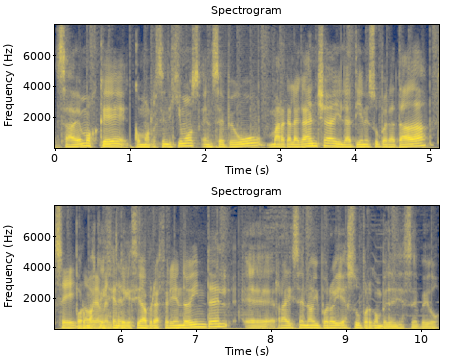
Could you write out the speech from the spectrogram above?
sabemos que, como recién dijimos, en CPU marca la cancha y la tiene súper atada. Sí, Por más que hay gente que siga prefiriendo Intel, eh, Ryzen hoy por hoy es súper competencia CPU.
